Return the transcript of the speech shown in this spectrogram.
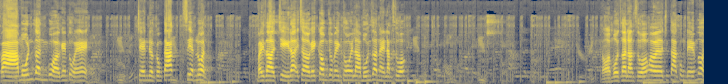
Và bốn dân của game thủ he. Trên đường công tác, xiên luôn. Bây giờ chỉ đợi chờ cái công cho mình thôi là bốn dân này làm xuống. Rồi, một dân làm xuống và bây giờ chúng ta cùng đếm thôi.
